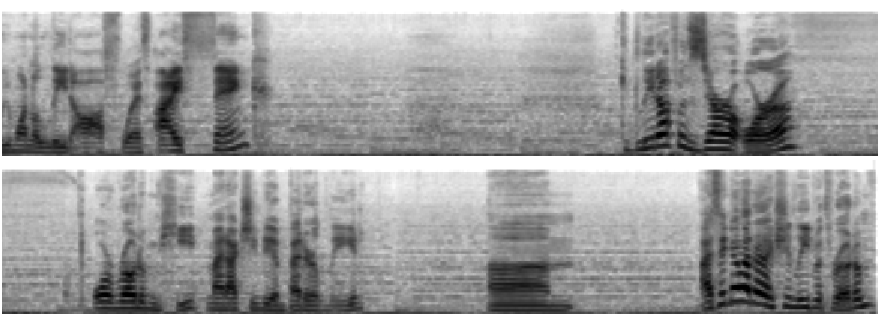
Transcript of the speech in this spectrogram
we want to lead off with. I think Could lead off with Zeraora. Or Rotom Heat might actually be a better lead. Um, I think going to actually lead with Rotom.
